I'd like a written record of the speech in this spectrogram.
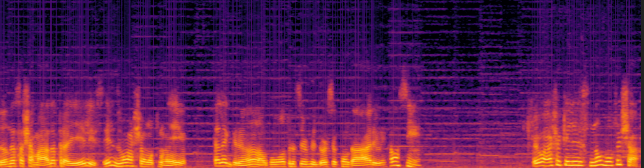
dando essa chamada para eles, eles vão achar um outro meio. Telegram, algum outro servidor secundário. Então, assim, eu acho que eles não vão fechar.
